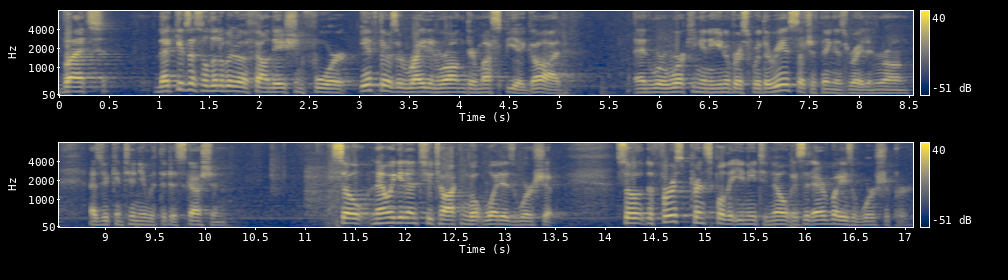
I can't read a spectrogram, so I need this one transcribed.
But that gives us a little bit of a foundation for if there's a right and wrong, there must be a God. And we're working in a universe where there is such a thing as right and wrong as we continue with the discussion. So now we get into talking about what is worship. So the first principle that you need to know is that everybody is a worshiper.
